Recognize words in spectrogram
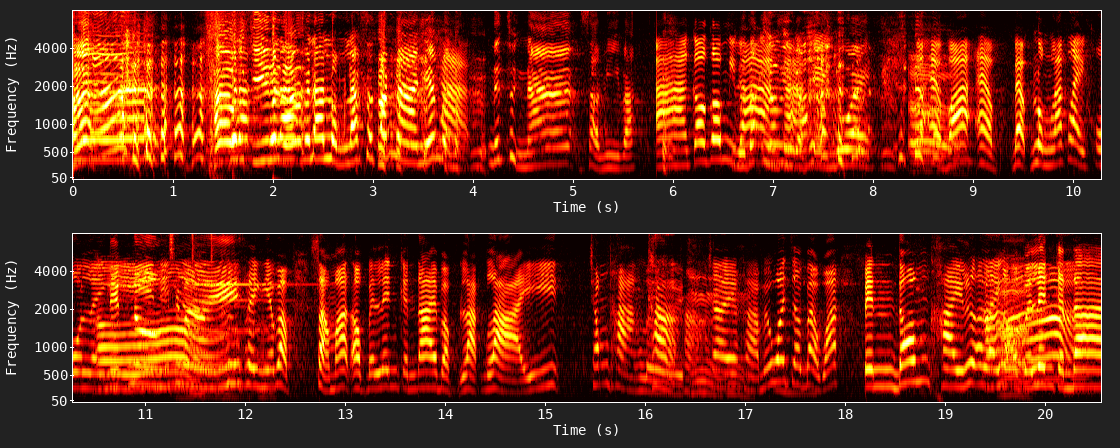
ฮะท่าเวเมื่ลาอกี้เวเนี่ยลานะเวลาหลงรักสักตั้งนานเนี้ยเหมือนค่ะนึกถึงหน้าสามีปะอ่าก็ก็มีหรือต้อบ้างงอินมีกับเพลค่ะงด้วยก็แอบว่าแอบแบบหลงรักหลายคนอะไรอย่างนิดนึงใช่ไหมคือเพลงเนี้ยแบบสามารถเอาไปเล่นกันได้แบบหลากหลาย ช่องทางเลย ค่ะ ใช่ค่ะ ไม่ว่าจะแบบว่าเป็นด้อมใครหรืออะไรก็เอาไปเล่นกันได้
